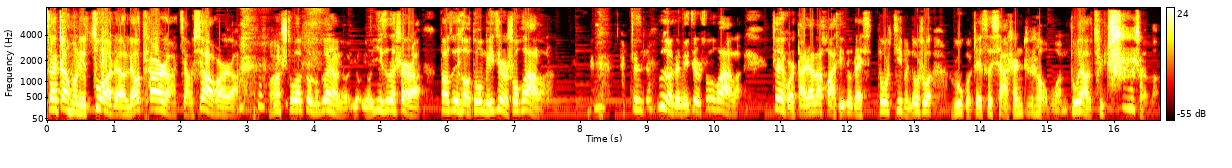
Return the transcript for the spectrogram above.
在帐篷里坐着聊天儿啊，讲笑话啊，完了说各种各样有有有意思的事儿啊，到最后都没劲儿说话了，真是饿的没劲儿说话了。这会儿大家的话题都在都基本都说，如果这次下山之后我们都要去吃什么？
